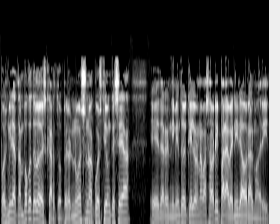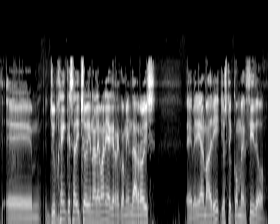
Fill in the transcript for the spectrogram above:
pues mira, tampoco te lo descarto, pero no es una cuestión que sea eh, de rendimiento de Keylor Navas ahora y para venir ahora al Madrid. Eh, Jupp Heynckes ha dicho hoy en Alemania que recomienda a Royce eh, venir al Madrid. Yo estoy convencido,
